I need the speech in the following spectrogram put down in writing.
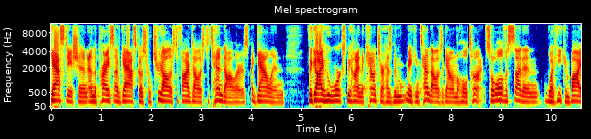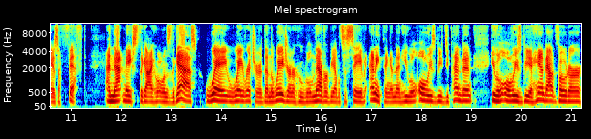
gas station and the price of gas goes from $2 to $5 to $10 a gallon, the guy who works behind the counter has been making $10 a gallon the whole time. So all of a sudden, what he can buy is a fifth. And that makes the guy who owns the gas way, way richer than the wage earner who will never be able to save anything. And then he will always be dependent. He will always be a handout voter.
